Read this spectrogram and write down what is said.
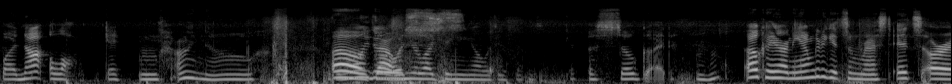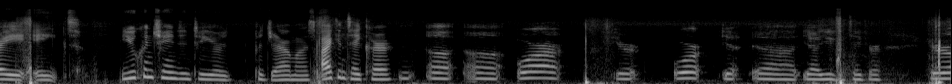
but not a lot. Mm, I know. Oh, do that when was you're like hanging out with your friends. Okay. It's so good. Mhm. Okay, honey, I'm gonna get some rest. It's already eight. You can change into your pajamas. I can take her. Uh, uh, or you're, or yeah, uh, yeah, you can take her. Here,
